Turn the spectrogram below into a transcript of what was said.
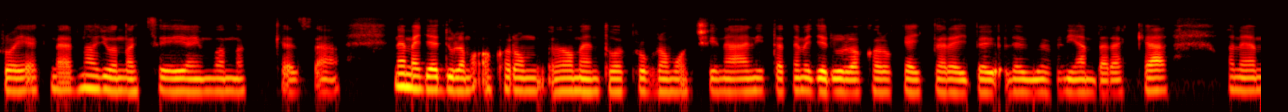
projekt, mert nagyon nagy céljaim vannak ezzel. Nem egyedül akarom a mentorprogramot csinálni, tehát nem egyedül akarok egy per egybe leülni emberekkel, hanem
